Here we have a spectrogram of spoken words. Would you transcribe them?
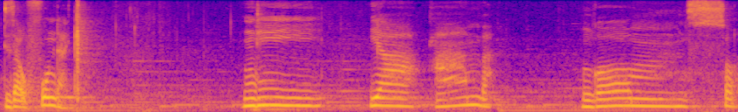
Ndizawufunda ke. Ndiyahamba ngomso.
